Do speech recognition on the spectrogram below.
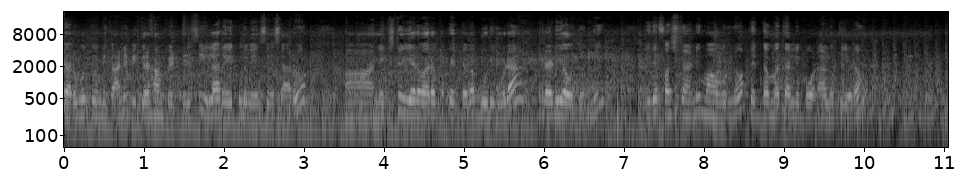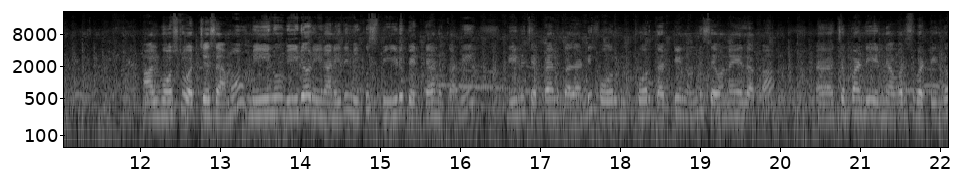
జరుగుతుంది కానీ విగ్రహం పెట్టేసి ఇలా రేకులు వేసేశారు. నెక్స్ట్ ఇయర్ వరకు పెద్దగా గుడి కూడా రెడీ అవుతుంది. ఇదే ఫస్ట్ అండి మా ఊళ్ళో పెద్దమ్మ తల్లి బోనాలు తీయడం. ఆల్మోస్ట్ వచ్చేసాము. నేను వీడియో నేను అనేది మీకు స్పీడ్ పెట్టాను కానీ నేను చెప్పాను కదండి ఫోర్ ఫోర్ థర్టీ నుండి సెవెన్ అయ్యేదాకా దాకా చెప్పండి ఎన్ని అవర్స్ పట్టిందో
